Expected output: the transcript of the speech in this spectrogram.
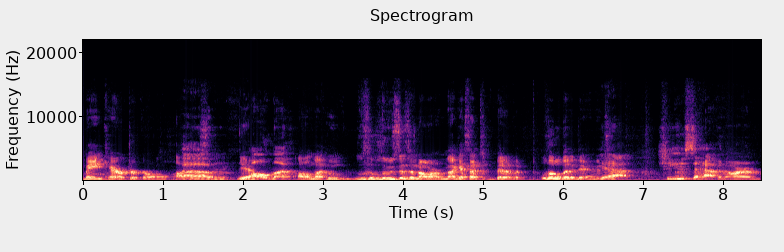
main character girl, obviously. Um, Yeah. Alma. Alma, who loses an arm. I guess that's a bit of a little bit of damage. Yeah, she used to have an arm.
